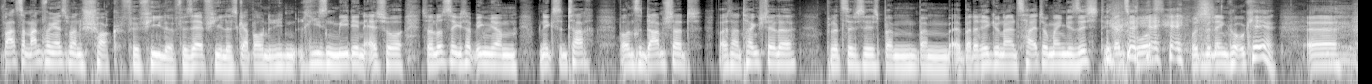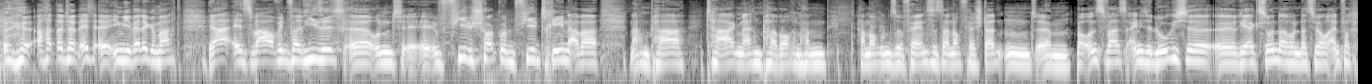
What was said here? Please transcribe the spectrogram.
war es am Anfang erstmal ein Schock für viele, für sehr viele. Es gab auch einen riesen, Medienecho. Es war lustig, ich habe irgendwie am nächsten Tag bei uns in Darmstadt, war ich an der Tankstelle, plötzlich sehe ich beim, beim, äh, bei der regionalen Zeitung mein Gesicht, ganz groß, wo ich mir denke, okay, äh, hat das echt äh, irgendwie Welle gemacht. Ja, es war auf jeden Fall riesig äh, und äh, viel Schock und viel Tränen, aber nach ein paar Tagen, nach ein paar Wochen haben, haben auch unsere Fans es dann auch verstanden und ähm, Bei uns war es eigentlich eine logische äh, Reaktion darauf, dass wir auch einfach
